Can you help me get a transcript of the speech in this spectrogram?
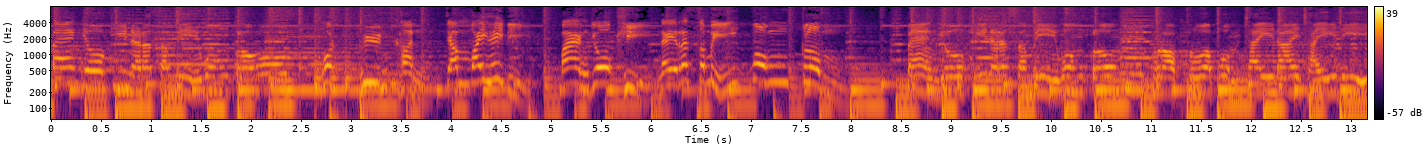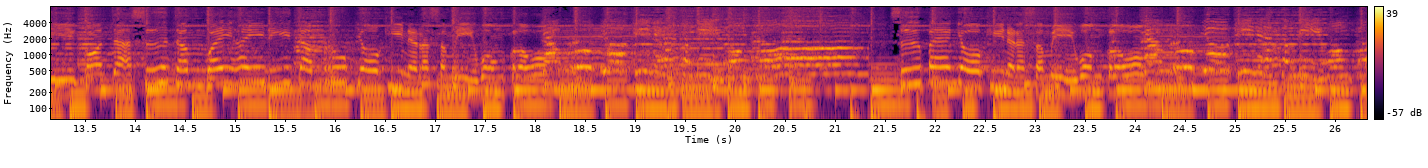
แป้งโยคีนรัศมีวงกลมพดพื้นคันจำไว้ให้ดี แป้งโยคีในรัศมีวงกลมแป้งโยคีนรัศมีวงกลม ครอบครัวผมใช้ได้ใช้ดี ก่อนจะซื้อจำไว้ให้ดีจำรูปโยคีในรัศมีวงกลมจำรูปโยคีในรัศมีวงกลม ซื้อแป้งโยคีในรัศมีวงกลมจำรูปโยคีในรัศมีวงกล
